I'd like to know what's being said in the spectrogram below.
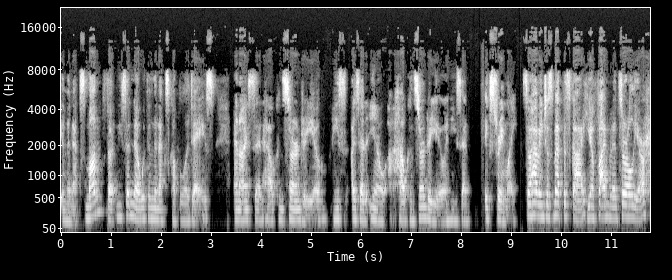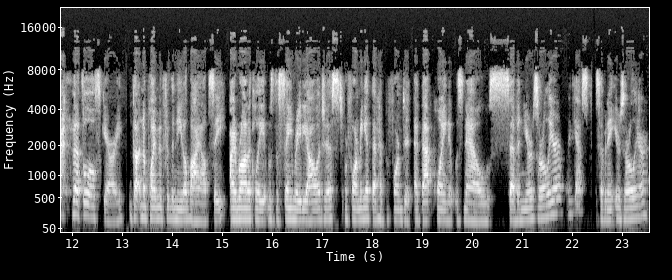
in the next month? And he said no within the next couple of days and I said, How concerned are you? He's, I said, You know, how concerned are you? And he said, Extremely. So, having just met this guy, you know, five minutes earlier, that's a little scary. Got an appointment for the needle biopsy. Ironically, it was the same radiologist performing it that had performed it at that point. It was now seven years earlier, I guess, seven, eight years earlier.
